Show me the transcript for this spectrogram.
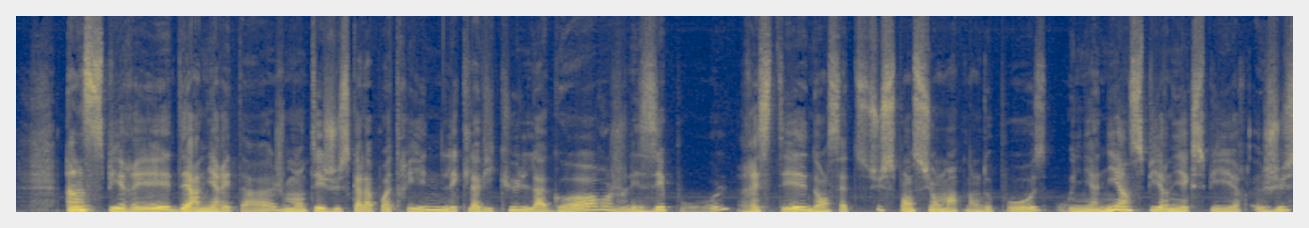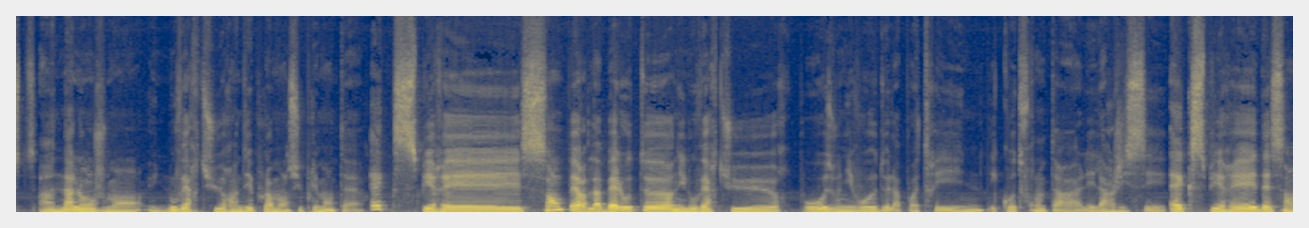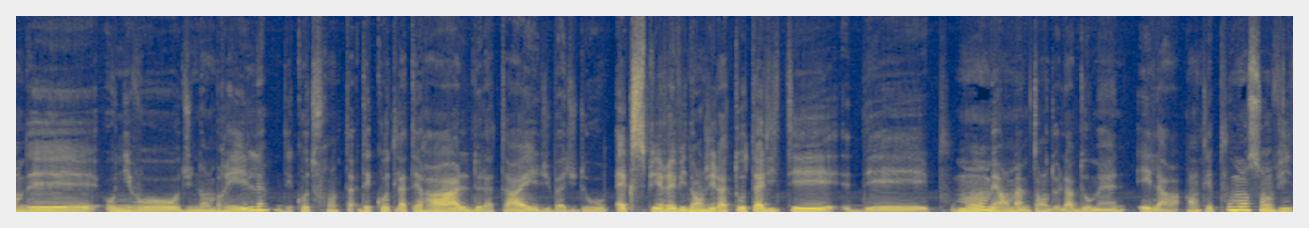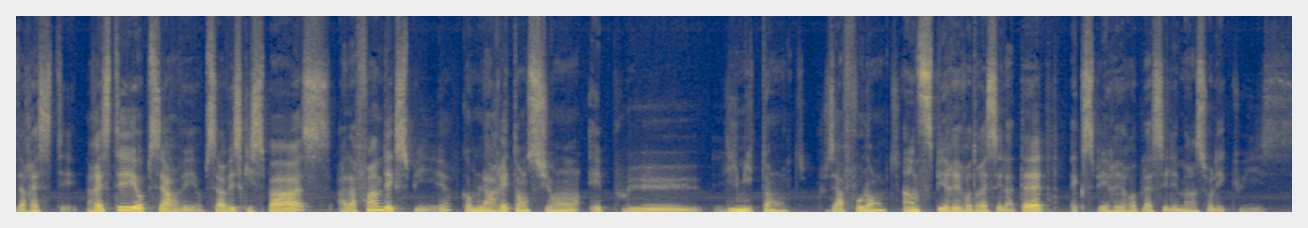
Inspirez, dernier étage, montez jusqu'à la poitrine, les clavicules, la gorge, les épaules. Restez dans cette suspension maintenant de pause où il n'y a ni inspire ni expire, juste un allongement, une ouverture, un déploiement supplémentaire. Expirez sans perdre la belle hauteur ni l'ouverture pause au niveau de la poitrine, des côtes frontales, élargissez. Expirez, descendez au niveau du nombril, des côtes, des côtes latérales, de la taille et du bas du dos. Expirez, vidangez la totalité des poumons, mais en même temps de l'abdomen. Et là, quand les poumons sont vides, restez. Restez et observez. Observez ce qui se passe. À la fin de l'expire, comme la rétention est plus limitante, affolante. Inspirez, redressez la tête. Expirez, replacez les mains sur les cuisses.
